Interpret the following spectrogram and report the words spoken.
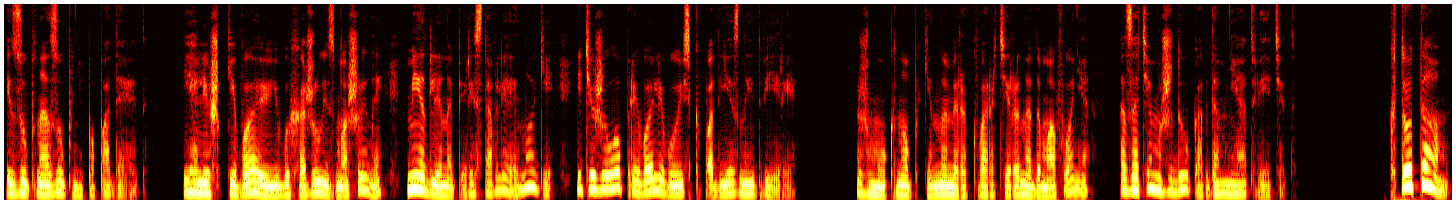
и зуб на зуб не попадает. Я лишь киваю и выхожу из машины, медленно переставляя ноги и тяжело приваливаюсь к подъездной двери. Жму кнопки номера квартиры на домофоне, а затем жду, когда мне ответят. «Кто там?»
